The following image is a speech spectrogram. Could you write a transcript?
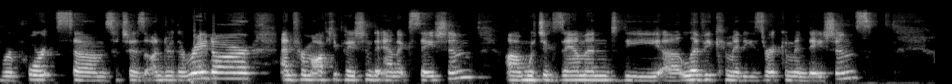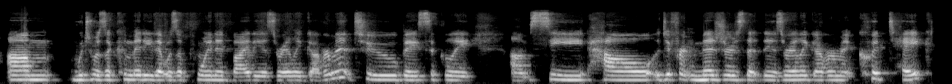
reports um, such as Under the Radar and From Occupation to Annexation, um, which examined the uh, Levy Committee's recommendations. Um, which was a committee that was appointed by the Israeli government to basically um, see how different measures that the Israeli government could take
